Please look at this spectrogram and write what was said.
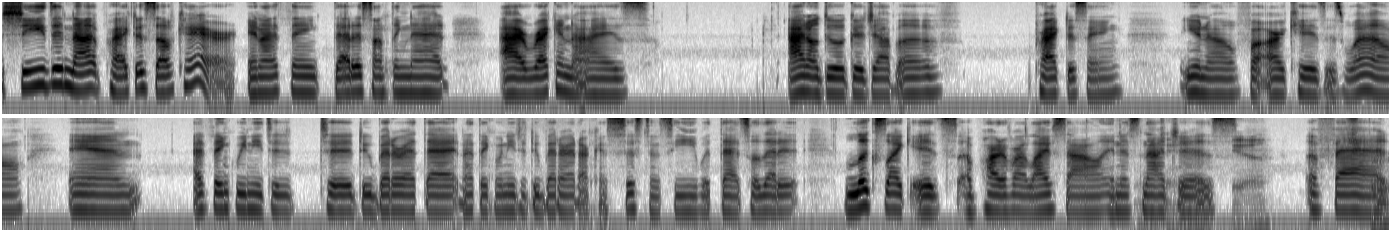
she did not practice self care. And I think that is something that I recognize I don't do a good job of practicing, you know, for our kids as well. And I think we need to to do better at that and I think we need to do better at our consistency with that so that it looks like it's a part of our lifestyle and it's not just Yeah. a fad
